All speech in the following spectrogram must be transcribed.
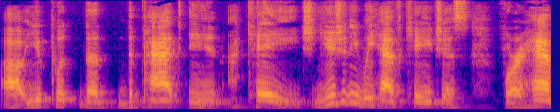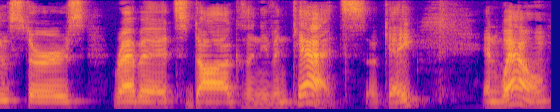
uh, you put the, the pet in a cage. Usually we have cages for hamsters, rabbits, dogs, and even cats, okay? And well,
